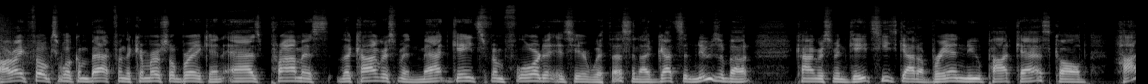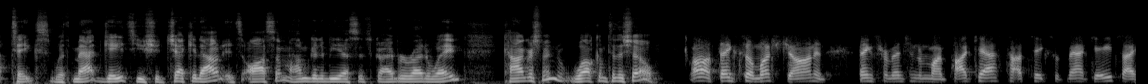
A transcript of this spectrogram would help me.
All right, folks, welcome back from the commercial break. And as promised, the Congressman, Matt Gaetz from Florida, is here with us. And I've got some news about Congressman Gaetz. He's got a brand new podcast called Hot Takes with Matt Gaetz. You should check it out. It's awesome. I'm going to be a subscriber right away. Congressman, welcome to the show. Oh, thanks so much, John. And thanks for mentioning my podcast, Hot Takes with Matt Gaetz. I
